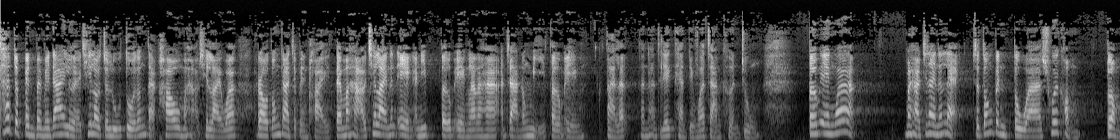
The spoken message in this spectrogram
แทบจะเป็นไปไม่ได้เลย ที่เราจะรู้ตัวตั้งแต่เข้ามหาวิทยาลัยว่าเราต้องการจะเป็นใคร แต่มหาวิทยาลัยนั่นเอง อันนี้เติมเองแล้วนะคะอาจารย์น้องหมีเติมเองตายแล้วนานๆจะเรียกแทนตัวเองว่าอาจารย์เขินจุง เติมเองว่ามหาวิทยาลัยนั่นแหละ จะต้องเป็นตัวช่วยข่มกล่อม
